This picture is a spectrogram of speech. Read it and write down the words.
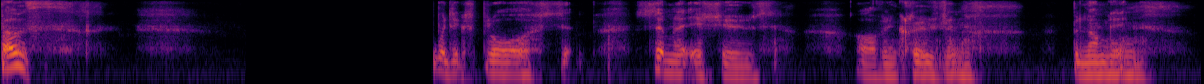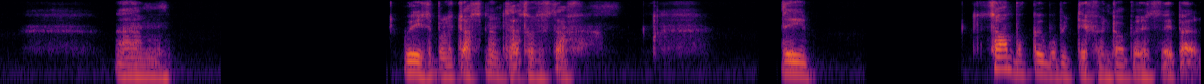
Both would explore similar issues of inclusion, belonging, um, reasonable adjustments, that sort of stuff. The sample group will be different, obviously, but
